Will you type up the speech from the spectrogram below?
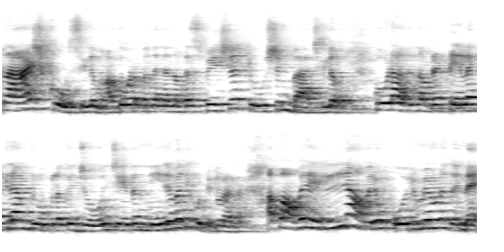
ക്രാഷ് കോഴ്സിലും അതോടൊപ്പം തന്നെ നമ്മുടെ സ്പെഷ്യൽ ട്യൂഷൻ ബാച്ചിലും കൂടാതെ നമ്മുടെ ടെലഗ്രാം ഗ്രൂപ്പിലൊക്കെ ജോയിൻ ചെയ്ത നിരവധി കുട്ടികളുണ്ട്. അപ്പോൾ അവരെല്ലാവരും ഒരുമയോട് തന്നെ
